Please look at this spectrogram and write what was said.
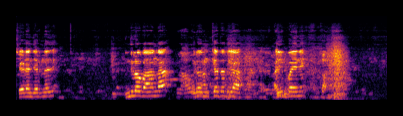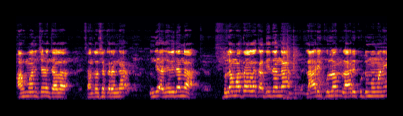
చేయడం జరిగినది. ఇందులో భాగంగా ఈరోజు ముఖ్య అతిథిగా అయూబ్ ఆహ్వానించడం చాలా సంతోషకరంగా ఉంది. అదేవిధంగా కుల మతాలకు అతీతంగా లారీ కులం లారీ కుటుంబం అని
